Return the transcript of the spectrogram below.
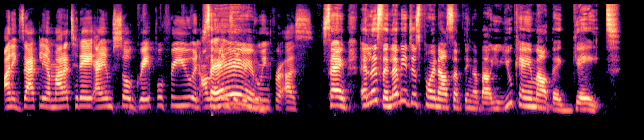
on Exactly Amara today. I am so grateful for you and all the things that you're doing for us. Same. And listen, let me just point out something about you. You came out the gate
